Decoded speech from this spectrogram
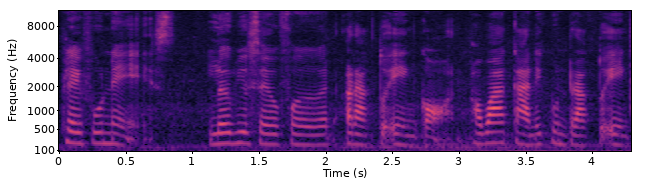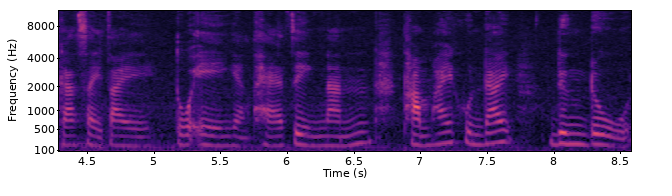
playfulness love yourself first รักตัวเองก่อน เพราะว่าการที่คุณรักตัวเองการใส่ใจตัวเองอย่างแท้จริงนั้นทำให้คุณได้ดึงดูด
